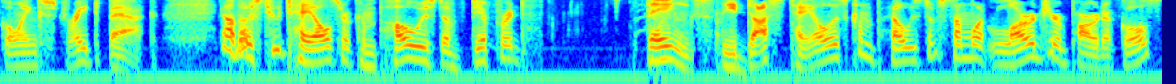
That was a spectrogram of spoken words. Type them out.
going straight back. Now those two tails are composed of different things. The dust tail is composed of somewhat larger particles,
